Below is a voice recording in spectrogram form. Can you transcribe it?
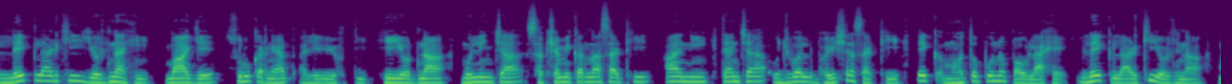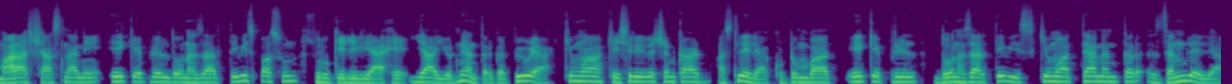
लेक लाडकी योजना ही मागे सुरू करण्यात आलेली होती. ही योजना मुलींच्या सक्षमीकरणासाठी आणि त्यांच्या उज्ज्वल भविष्यासाठी एक महत्त्वपूर्ण पाऊल आहे. लेक लाडकी योजना महाराष्ट्र शासनाने एक एप्रिल दोन हजार तेवीसपासून सुरू केलेली आहे. या योजनेअंतर्गत पिवळ्या किंवा केशरी रेशन कार्ड असलेल्या कुटुंबात एक एप्रिल दोन हजार तेवीस किंवा त्यानंतर जन्मलेल्या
